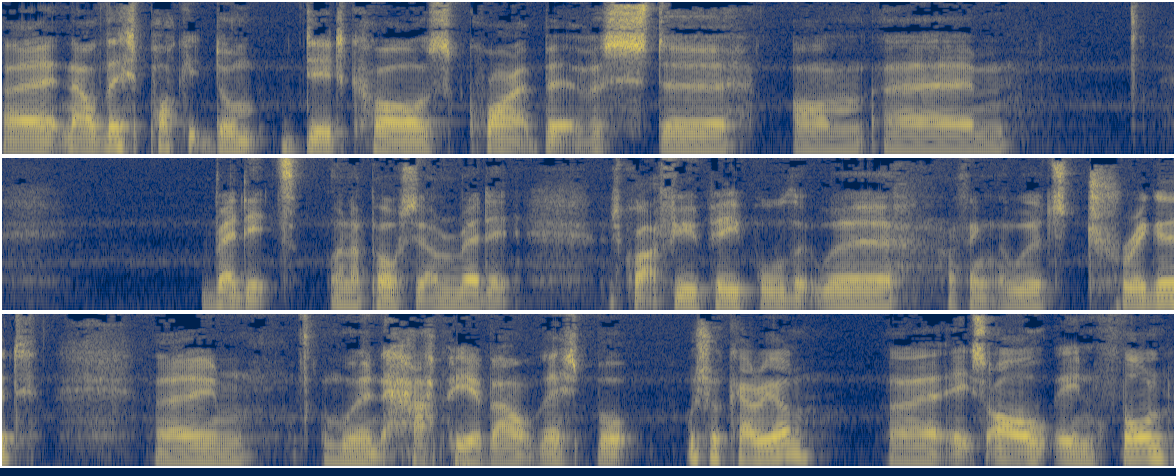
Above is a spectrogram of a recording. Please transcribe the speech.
Uh, now this pocket dump did cause quite a bit of a stir on um, Reddit when I posted on Reddit. There's quite a few people that were, I think the word's triggered, um, and weren't happy about this, but we shall carry on. Uh, it's all in fun.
